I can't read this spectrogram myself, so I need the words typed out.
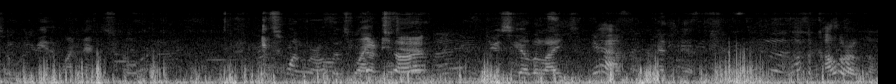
so it would be the one next door. It's one where all those lights are. Do you see all the lights? Yeah. That's it. I love the color of them.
